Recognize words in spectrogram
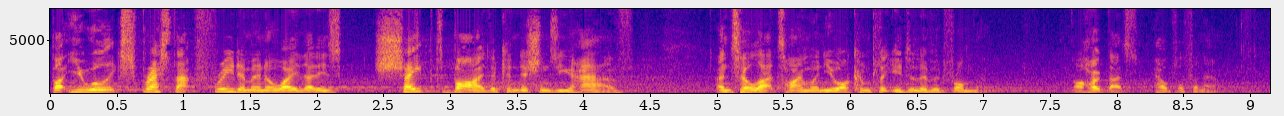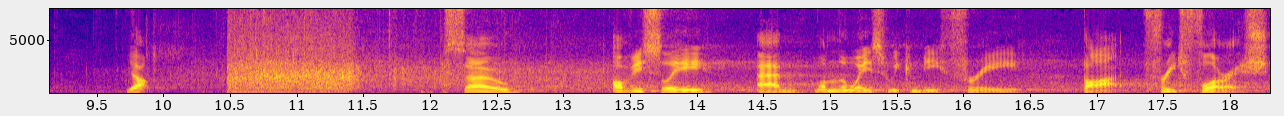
but you will express that freedom in a way that is shaped by the conditions you have until that time when you are completely delivered from them. I hope that's helpful for now. Yeah. So, obviously, um, one of the ways we can be free, but free to flourish,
